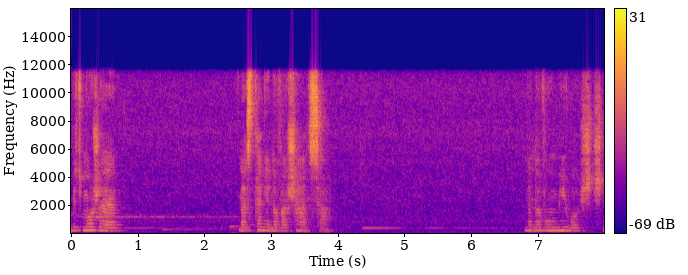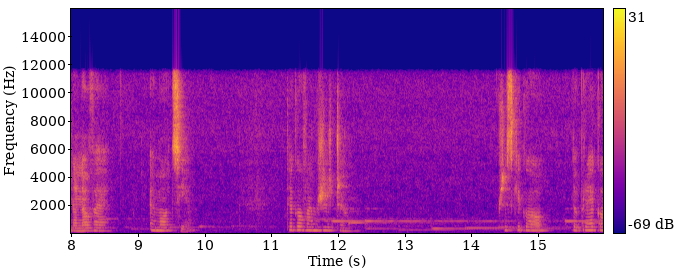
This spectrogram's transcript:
Być może nastanie nowa szansa na nową miłość, na nowe emocje. Tego Wam życzę. Wszystkiego dobrego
